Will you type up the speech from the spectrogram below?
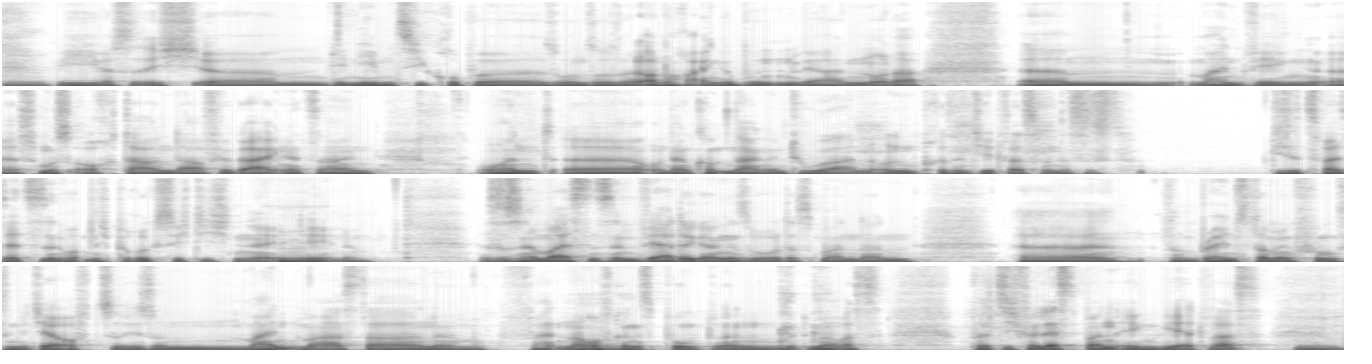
Mhm. Wie, was weiß ich, ähm, die Nebenzielgruppe so und so soll auch noch eingebunden werden oder ähm, meinetwegen, äh, es muss auch da und dafür geeignet sein. Und, äh, und dann kommt eine Agentur an und präsentiert was und das ist, diese zwei Sätze sind überhaupt nicht berücksichtigt in der Mhm. Idee. Ne? Das ist ja meistens im Werdegang so, dass man dann äh, so ein Brainstorming funktioniert ja oft so wie so ein Mindmaster, ne? Man hat einen Mhm. Ausgangspunkt und dann wird immer was, plötzlich verlässt man irgendwie etwas. Mhm.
